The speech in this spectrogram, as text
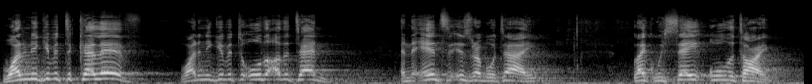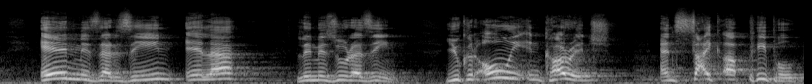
Why didn't he give it to Kalev? Why didn't he give it to all the other ten? And the answer is Rabotai, like we say all the time, En mizarzin ela limizurazin. You could only encourage and psych up people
